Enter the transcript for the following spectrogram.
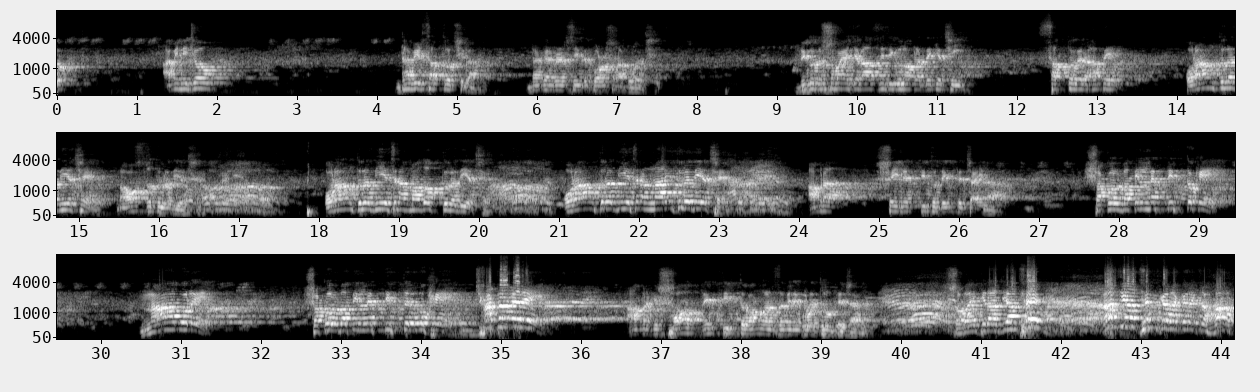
আমি নিজেও ঢাবির ছাত্র ছিলাম। ঢাকা ইউনিভার্সিটিতে পড়াশোনা করেছি। বিগত সময়ে যে রাজনীতিগুলো আমরা দেখেছি, ছাত্রদের হাতে কোরআন তুলে দিয়েছে না অস্ত্র তুলে দিয়েছে? কোরআন তুলে দিয়েছে না মাদক তুলে দিয়েছে? কোরআন তুলে দিয়েছে না নারী তুলে দিয়েছে? আমরা সেই নেতৃত্ব দেখতে চাই না। সকল বাতিল নেতৃত্বকে না বলে সকল বাতিল নেতৃত্বের মুখে ঝাঁটা মেরে আমরা কি সব নেতৃত্ব বাংলার জমিনে গড়ে তুলতে চাই। সবাই কি রাজি আছে রাজি আছেন কারা? কারা একটা হাত।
